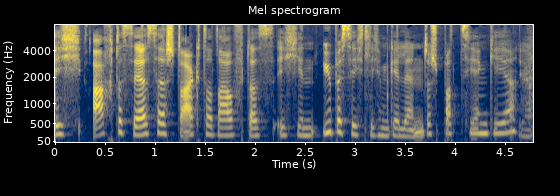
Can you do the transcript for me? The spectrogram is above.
ich achte sehr, sehr stark darauf, dass ich in übersichtlichem Gelände spazieren gehe. Ja.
